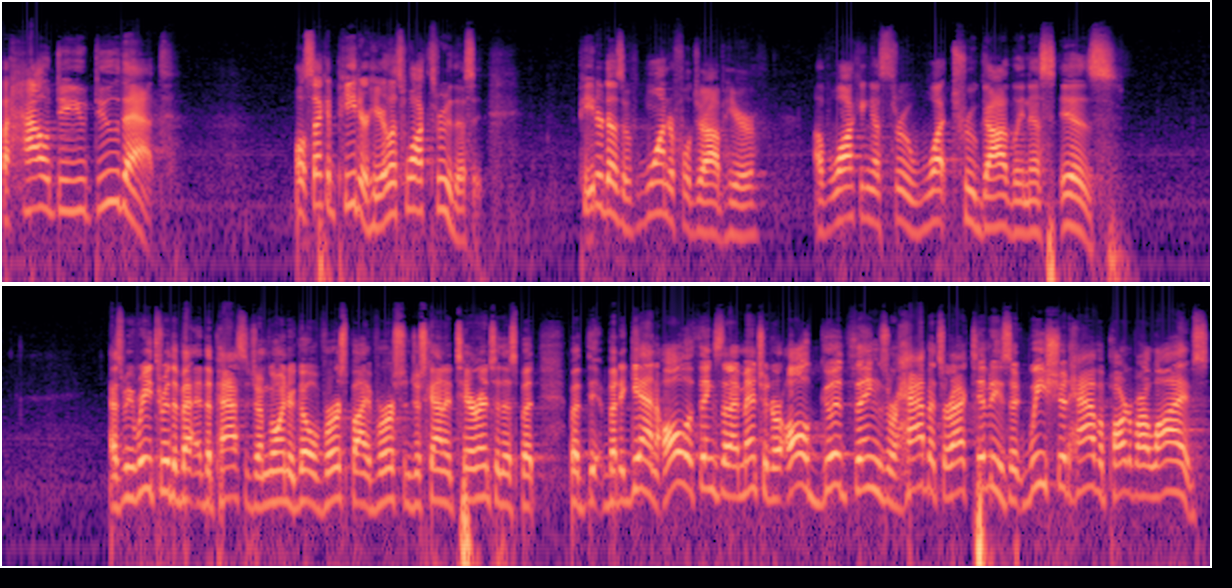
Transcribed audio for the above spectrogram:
but how do you do that? Well, Second Peter here, let's walk through this. Peter does a wonderful job here of walking us through what true godliness is. As we read through the, the passage, I'm going to go verse by verse and just kind of tear into this. But, but, the, but again, all the things that I mentioned are all good things or habits or activities that we should have a part of our lives.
